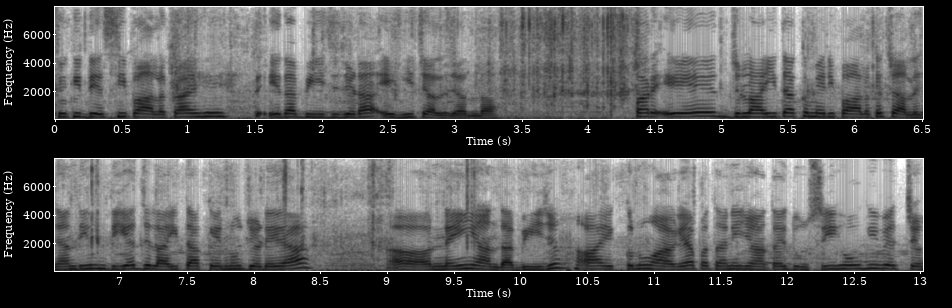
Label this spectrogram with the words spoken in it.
ਕਿਉਂਕਿ ਦੇਸੀ ਪਾਲਕ ਆ ਇਹ, ਤੇ ਇਹਦਾ ਬੀਜ ਜਿਹੜਾ ਇਹੀ ਚੱਲ ਜਾਂਦਾ। ਪਰ ਇਹ ਜੁਲਾਈ ਤੱਕ ਮੇਰੀ ਪਾਲਕ ਚੱਲ ਜਾਂਦੀ ਹੁੰਦੀ ਆ, ਜੁਲਾਈ ਤੱਕ ਇਹਨੂੰ ਜਿਹੜੇ ਆ ਨਹੀਂ ਆਂਦਾ ਬੀਜ। ਆ ਇੱਕ ਨੂੰ ਆ ਗਿਆ, ਪਤਾ ਨਹੀਂ ਜਾਂ ਤਾਂ ਇਹ ਦੂਸਰੀ ਹੋਊਗੀ ਵਿੱਚ।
